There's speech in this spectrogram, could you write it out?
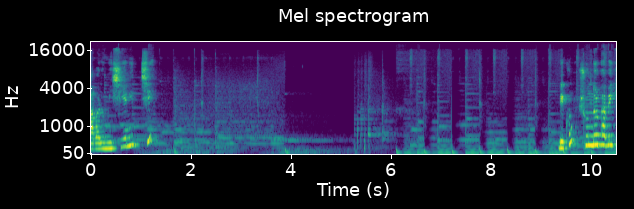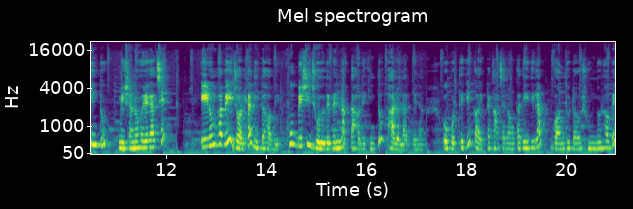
আবারও মিশিয়ে নিচ্ছি। দেখুন, সুন্দরভাবেই কিন্তু মেশানো হয়ে গেছে। এইরমভাবেই জলটা দিতে হবে। খুব বেশি ঝোল দেবেন না, তাহলে কিন্তু ভালো লাগবে না। ওপর থেকে কয়েকটা কাঁচা লঙ্কা দিয়ে দিলাম, গন্ধটাও সুন্দর হবে।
